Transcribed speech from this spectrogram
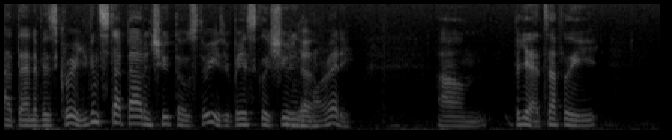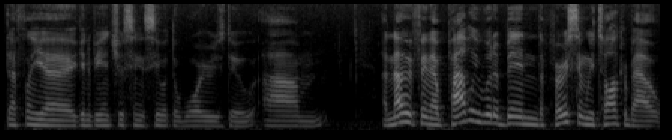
at the end of his career. You can step out and shoot those threes. You're basically shooting them already. Um, but yeah, it's definitely definitely uh, going to be interesting to see what the Warriors do. Um, another thing that probably would have been the first thing we talk about.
